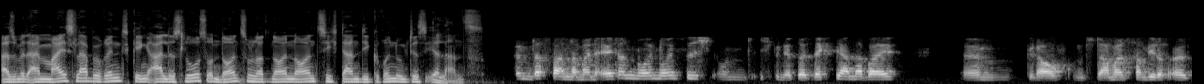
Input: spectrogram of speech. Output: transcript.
Also mit einem Maislabyrinth ging alles los und 1999 dann die Gründung des Irlands. Ähm, das waren dann meine Eltern 99 und ich bin jetzt seit sechs Jahren dabei. Ähm, genau, und damals haben wir das als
